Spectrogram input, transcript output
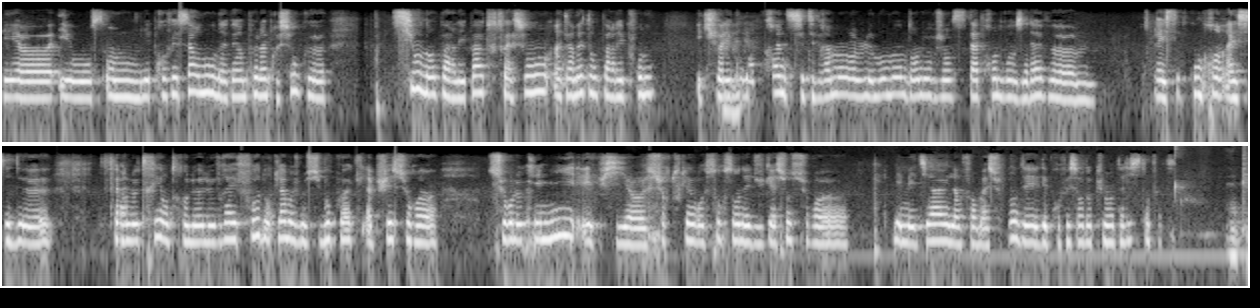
Et, euh, et on, on- les professeurs, nous, on avait un peu l'impression que si on n'en parlait pas, de toute façon, Internet en parlait pour nous et qu'il fallait Mhm. qu'on apprenne. C'était vraiment le moment dans l'urgence d'apprendre aux élèves euh, à essayer de comprendre, à essayer de faire le tri entre le, vrai et faux. Donc là, moi, je me suis beaucoup appuyée sur euh, sur le Clémy et puis euh, sur toutes les ressources en éducation sur euh, les médias et l'information des, des professeurs documentalistes en fait. Ok,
